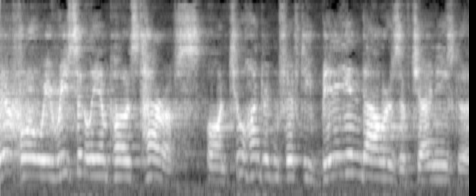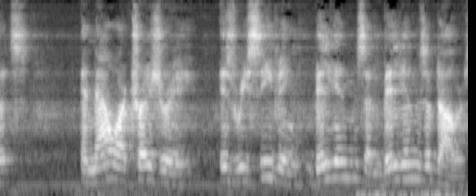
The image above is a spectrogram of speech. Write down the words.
Therefore, we recently imposed tariffs on $250 billion of Chinese goods, and now our Treasury is receiving billions and billions of dollars.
